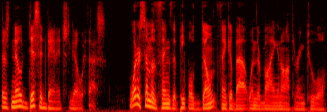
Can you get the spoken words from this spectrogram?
there's no disadvantage to go with us. What are some of the things that people don't think about when they're buying an authoring tool?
